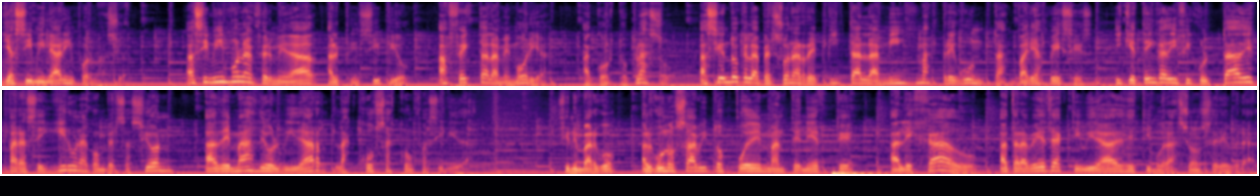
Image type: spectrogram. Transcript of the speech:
y asimilar información. Asimismo, la enfermedad al principio afecta la memoria a corto plazo, haciendo que la persona repita las mismas preguntas varias veces y que tenga dificultades para seguir una conversación, además de olvidar las cosas con facilidad. Sin embargo, algunos hábitos pueden mantenerte alejado a través de actividades de estimulación cerebral.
